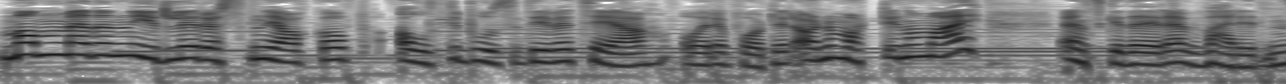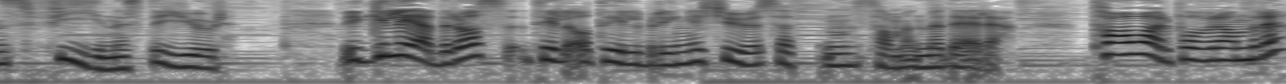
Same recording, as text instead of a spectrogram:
mannen med den nydelige røsten Jakob, alltid positive Thea og reporter Arne Martin og meg, ønske dere verdens fineste jul. Vi gleder oss til å tilbringe 2017 sammen med dere. Ta vare på hverandre,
